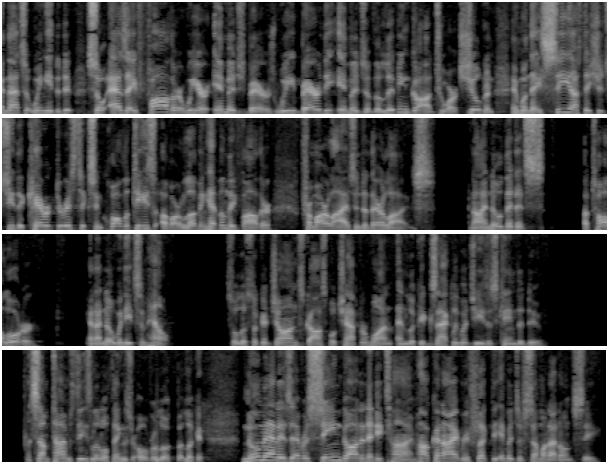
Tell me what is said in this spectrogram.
And that's what we need to do. So, as a father, we are image bearers. We bear the image of the living God to our children. And when they see us, they should see the characteristics and qualities of our loving Heavenly Father from our lives into their lives. Now, I know that it's a tall order, and I know we need some help. So let's look at John's Gospel, chapter 1, and look exactly what Jesus came to do. Sometimes these little things are overlooked, but look at no man has ever seen God in any time. How can I reflect the image of someone I don't see?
